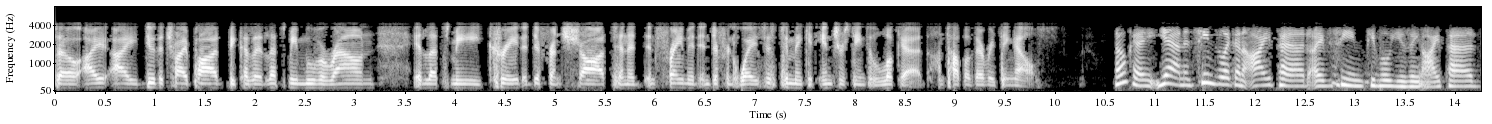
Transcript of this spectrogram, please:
So I I do the tripod because it lets me move around. It lets me create a different shot and, and frame it in different ways just to make it interesting to look at on top of everything else. Okay, yeah, and it seems like an iPad. I've seen people using iPads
